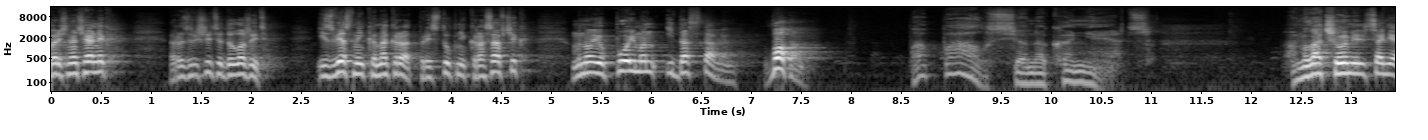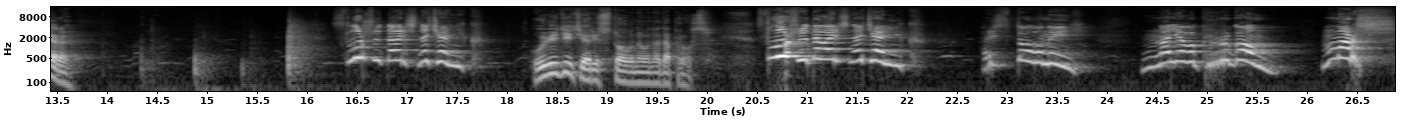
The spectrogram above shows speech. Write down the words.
Товарищ начальник, разрешите доложить. Известный конократ, преступник Красавчик, мною пойман и доставлен. Вот он! Попался, наконец. Младшего милиционера. Слушаю, товарищ начальник. Уведите арестованного на допрос. Слушаю, товарищ начальник. Арестованный. Налево кругом. Марш!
